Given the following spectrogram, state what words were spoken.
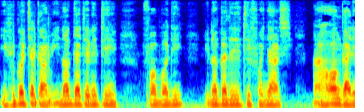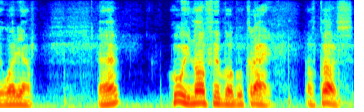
If you go check them, you not get anything for body, you not get anything for nyash. Now hunger they worry am. Eh? Who will not favor go cry? Of course.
